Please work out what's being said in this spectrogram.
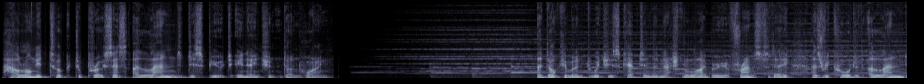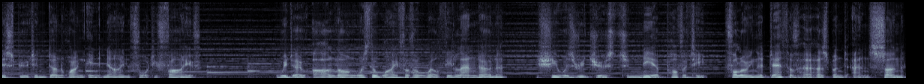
how long it took to process a land dispute in ancient Dunhuang? A document which is kept in the National Library of France today has recorded a land dispute in Dunhuang in 945. Widow Ah Long was the wife of a wealthy landowner. She was reduced to near poverty following the death of her husband and son,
